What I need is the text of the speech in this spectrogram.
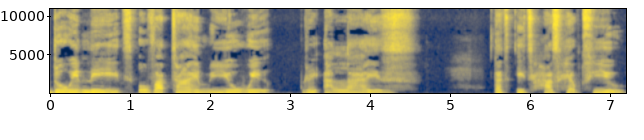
doing it over time, you will realize that it has helped you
